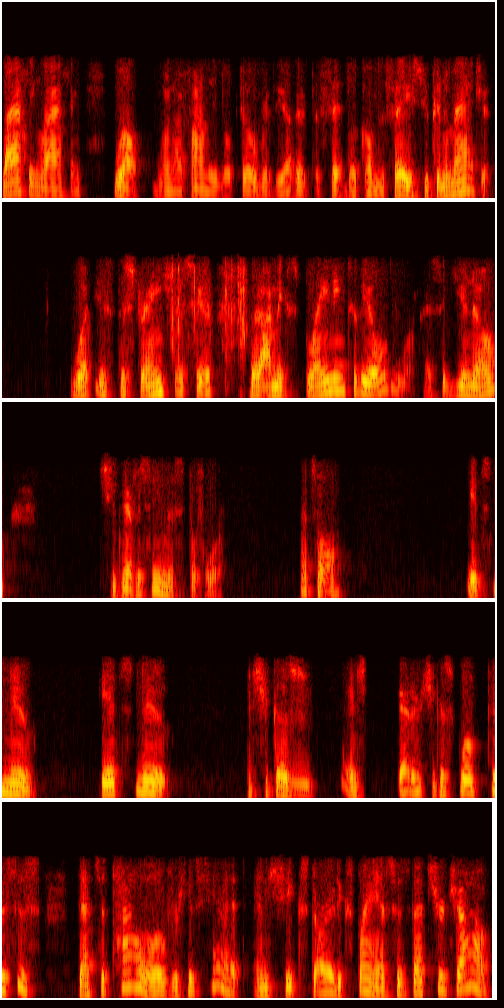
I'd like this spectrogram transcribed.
laughing, laughing. Well, when I finally looked over, the other, the look on the face, you can imagine what is the strangeness here. But I'm explaining to the older one. I said, you know, she's never seen this before. That's all. It's new it's new. And she goes, mm. and she got her, and she goes, well, this is, that's a towel over his head. And she started explaining. I says, that's your job.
